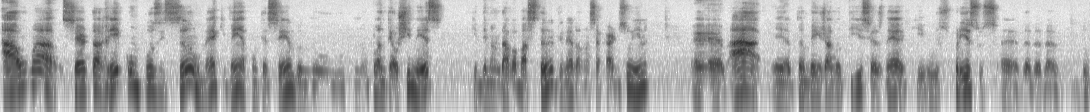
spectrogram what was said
há uma certa recomposição, né, que vem acontecendo no, no plantel chinês, que demandava bastante, né, da nossa carne suína é, há é, também já notícias né, que os preços é, da, da, do,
